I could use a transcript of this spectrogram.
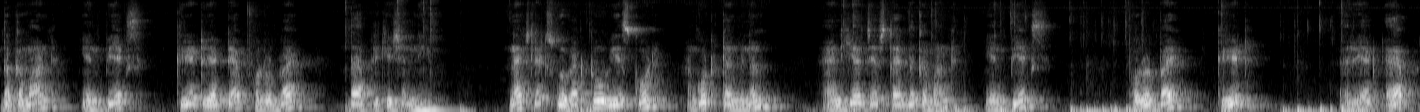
the command npx create react app followed by the application name. Next let's go back to vs code and go to terminal and here just type the command npx followed by create react app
